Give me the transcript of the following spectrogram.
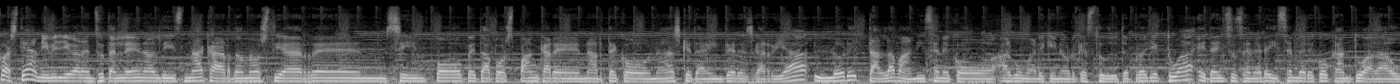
Aurreko astean ibili gara entzuten lehen aldiz nakar donostiarren synth-pop eta post-punkaren arteko nahasketa interesgarria Lore Talaban izeneko albumarekin aurkeztu dute proiektua eta hain zuzen ere izen bereko kantua dau.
